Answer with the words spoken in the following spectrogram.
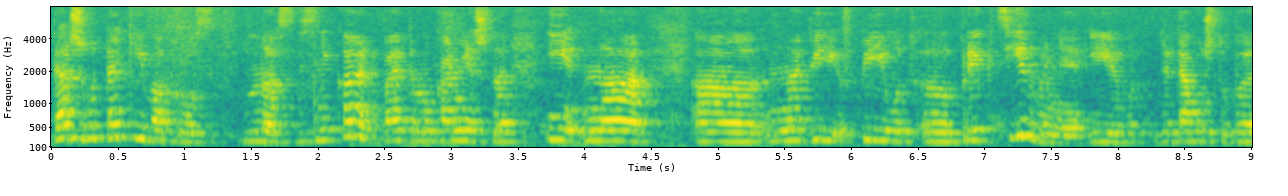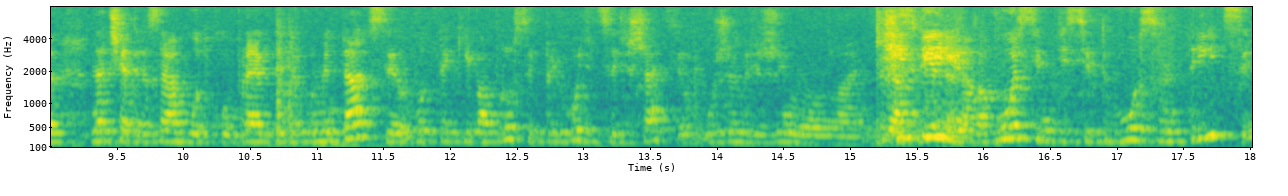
Даже вот такие вопросы у нас возникают, поэтому, конечно, и на, э, на пери- в период э, проектирования и вот для того, чтобы начать разработку проектной документации, вот такие вопросы приходится решать уже в режиме онлайн. И ответы на 4, 88, 30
